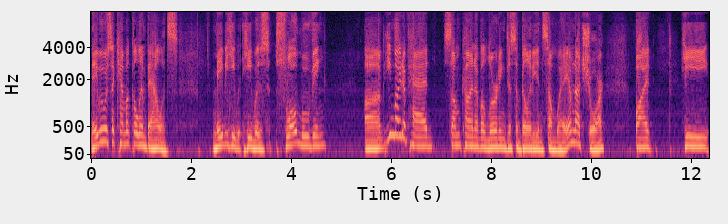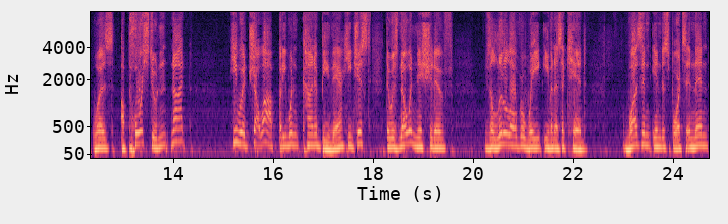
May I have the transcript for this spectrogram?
Maybe it was a chemical imbalance. Maybe he he was slow moving. Um, he might have had some kind of a learning disability in some way. I'm not sure, but he was a poor student. Not he would show up, but he wouldn't kind of be there. He just there was no initiative. He was a little overweight even as a kid. Wasn't into sports, and then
